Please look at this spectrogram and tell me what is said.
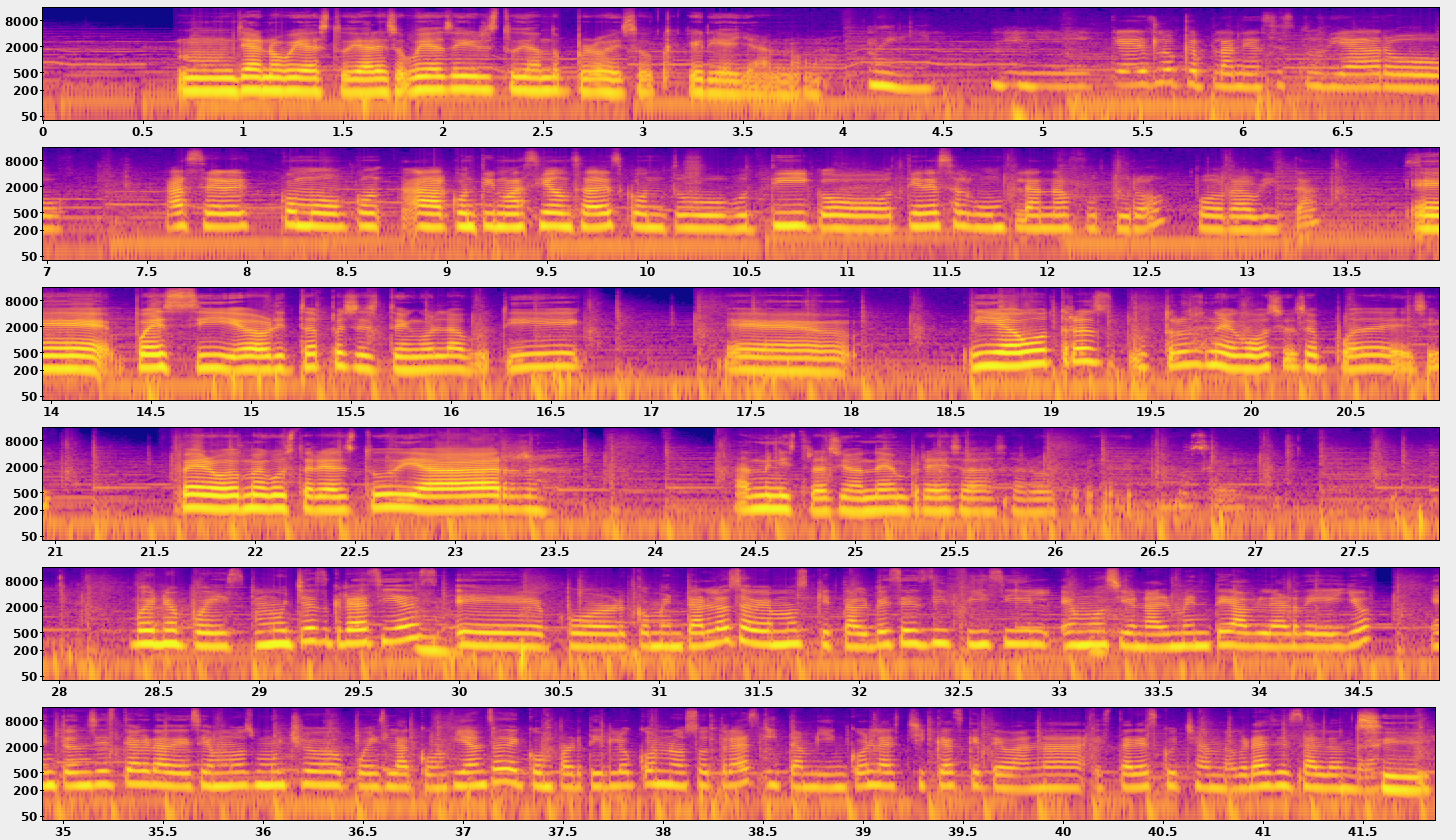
mm, ya no voy a estudiar eso, voy a seguir estudiando, pero eso que quería ya no. ¿Y qué es lo que planeas estudiar o hacer como a continuación, ¿sabes? Con tu boutique o tienes algún plan a futuro por ahorita? Eh, pues sí, ahorita pues tengo la boutique eh, y hago otros, otros negocios, se puede decir. Pero me gustaría estudiar administración de empresas, algo por no sé. Bueno, pues muchas gracias eh, por comentarlo. Sabemos que tal vez es difícil emocionalmente hablar de ello, entonces te agradecemos mucho pues la confianza de compartirlo con nosotras y también con las chicas que te van a estar escuchando. Gracias, Alondra. Sí.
